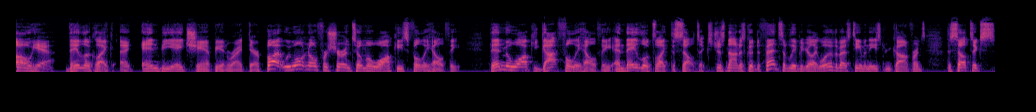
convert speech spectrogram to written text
"Oh yeah, they look like an NBA champion right there." But we won't know for sure until Milwaukee's fully healthy. Then Milwaukee got fully healthy, and they looked like the Celtics, just not as good defensively. But you're like, well, they're the best team in the Eastern Conference. The Celtics,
